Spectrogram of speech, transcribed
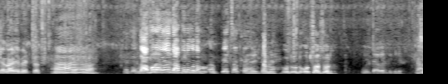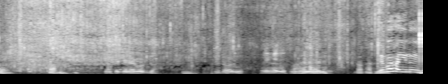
शेंगाळे भेटतात. हा हा हा. दाबू नको दाबू नको पेचात एकदम आहे उठ उठ उठ सोड सोड. उलटा कर तिकडे. चल. हे. हे हे. हे बघा इलो एक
